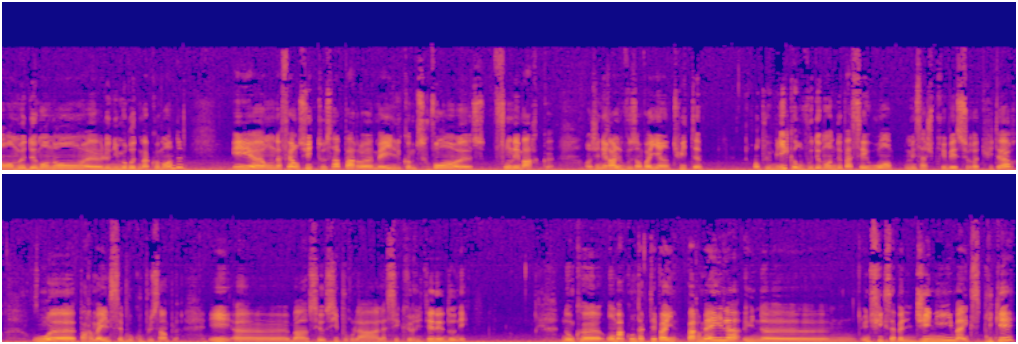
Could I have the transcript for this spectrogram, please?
en me demandant euh, le numéro de ma commande. Et euh, on a fait ensuite tout ça par mail, comme souvent font les marques. En général, vous envoyez un tweet en public, on vous demande de passer ou en message privé sur Twitter ou par mail, c'est beaucoup plus simple. Et ben, c'est aussi pour la sécurité des données. Donc euh, on m'a contacté par, mail, euh, une, fille qui s'appelle Ginny m'a expliqué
